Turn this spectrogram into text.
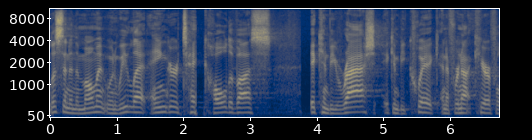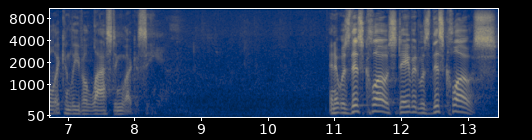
Listen, in the moment when we let anger take hold of us, it can be rash, it can be quick, and if we're not careful, it can leave a lasting legacy. And it was this close, David was this close,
